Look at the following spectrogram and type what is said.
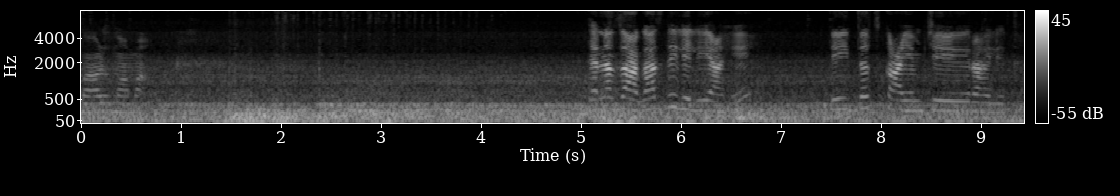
बाळूमामा. त्यांना जागाच दिलेली आहे. ते इथंच कायमचे राहिलेत.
